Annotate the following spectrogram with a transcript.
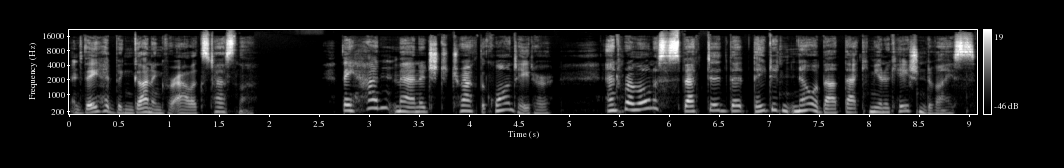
and they had been gunning for Alex Tesla. They hadn't managed to track the Quantator, and Ramona suspected that they didn't know about that communication device.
